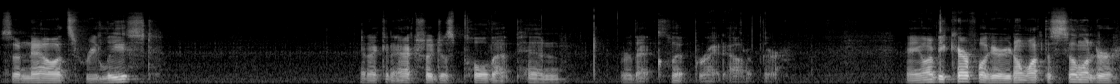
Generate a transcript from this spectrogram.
So now it's released and I can actually just pull that pin or that clip right out of there. And you want to be careful here, you don't want the cylinder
